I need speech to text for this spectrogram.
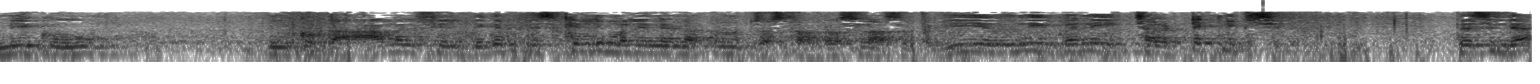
మీకు ఇంకొక ఆమల్ ఫీల్డ్ దగ్గర తీసుకెళ్ళి మళ్ళీ నేను అక్కడ నుంచి వస్తాను. రసలు అసలు ఇవన్నీ ఇవన్నీ చాలా టెక్నిక్స్ ఇవి. తెలిసిందా?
